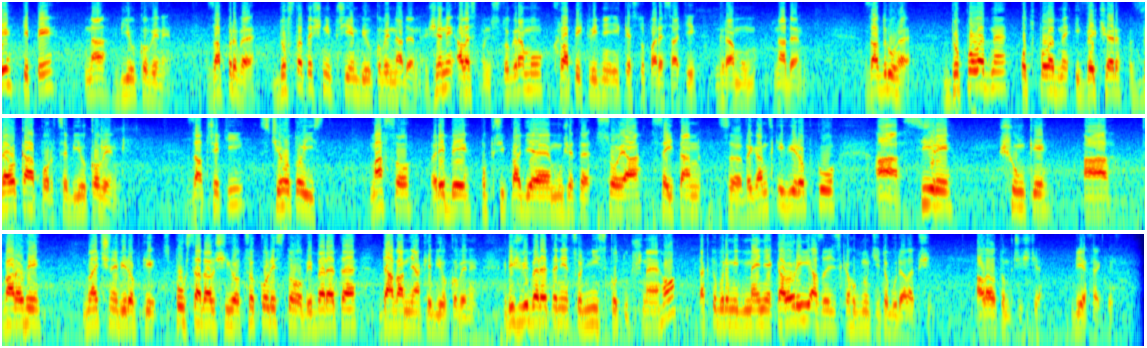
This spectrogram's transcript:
tři typy na bílkoviny. Za prvé, dostatečný příjem bílkovin na den. Ženy alespoň 100 gramů, chlapi klidně i ke 150 gramům na den. Za druhé, dopoledne, odpoledne i večer velká porce bílkovin. Za třetí, z čeho to jíst? Maso, ryby, po případě můžete soja, seitan z veganských výrobků a síry, šunky a tvarohy, mléčné výrobky, spousta dalšího, cokoliv z toho vyberete, dávám nějaké bílkoviny. Když vyberete něco nízkotučného, tak to bude mít méně kalorií a z hlediska hubnutí to bude lepší. Ale o tom příště. Be effective.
